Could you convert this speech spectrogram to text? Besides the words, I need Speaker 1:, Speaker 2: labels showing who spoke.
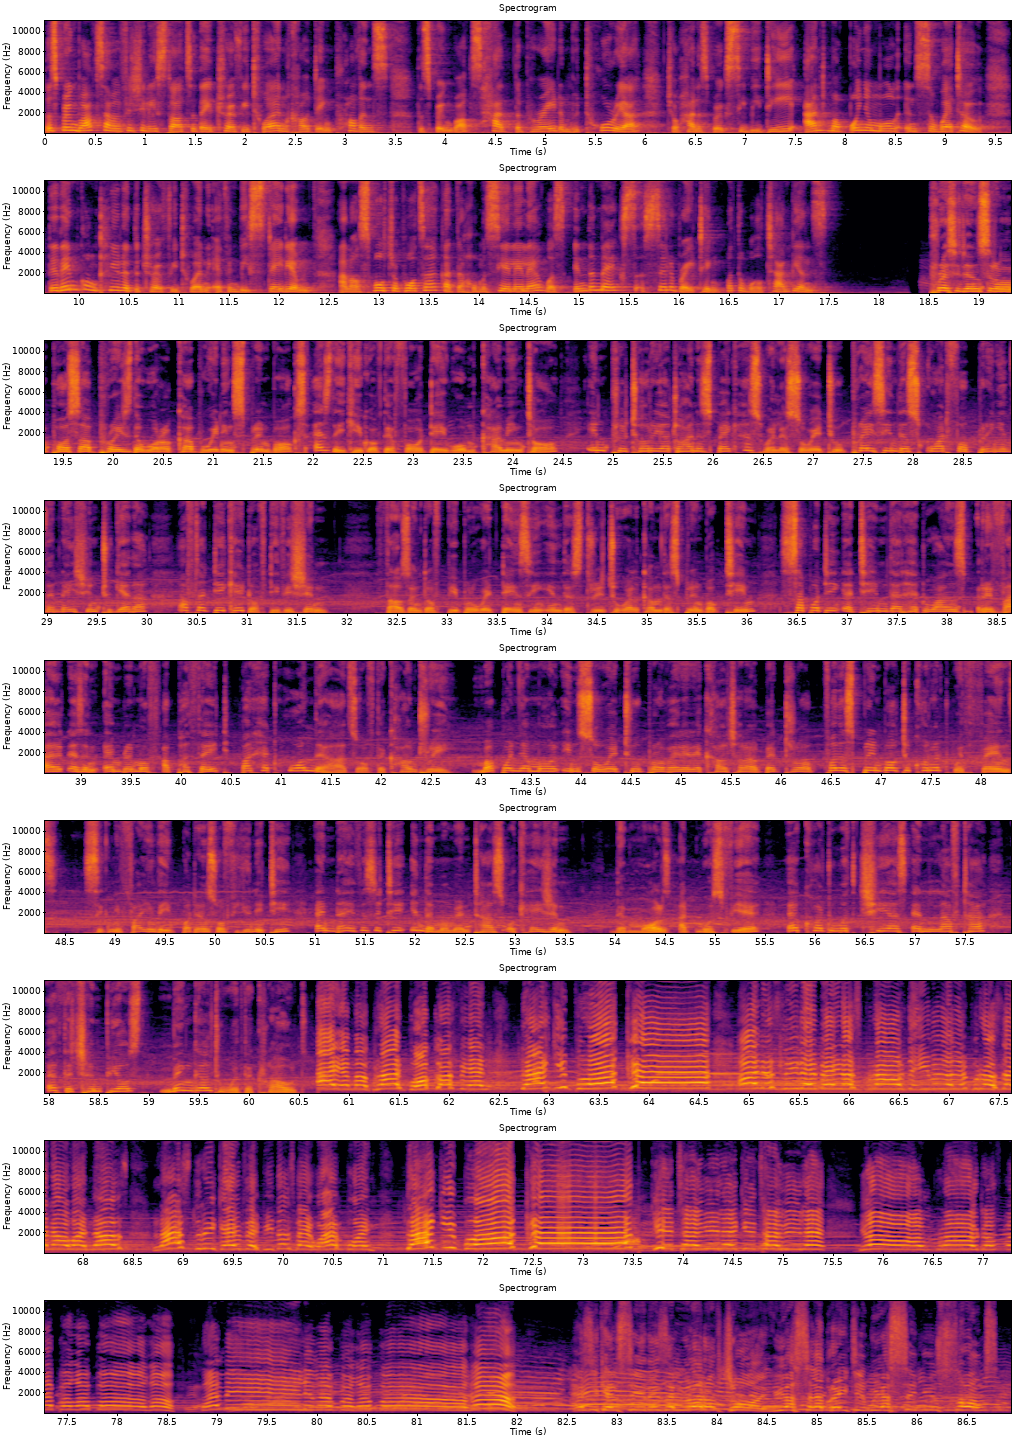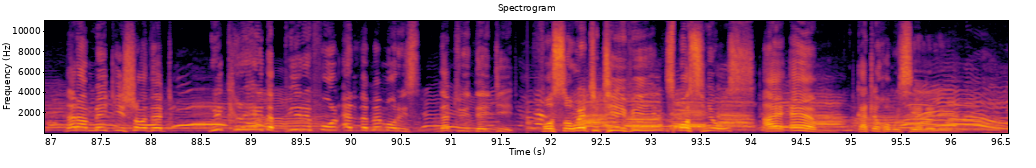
Speaker 1: The Springboks have officially started their trophy tour in Gauteng province. The Springboks had the parade in Pretoria, Johannesburg CBD and Maponya Mall in Soweto. They then concluded the trophy tour in FNB Stadium. And our sports reporter Katlego Mosielele was in the mix celebrating with the world champions.
Speaker 2: President Cyril Ramaphosa praised the World Cup winning Springboks as they kick off their four-day homecoming tour in Pretoria, Johannesburg as well as Soweto, praising the squad for bringing the nation together after a decade of division. Thousands of people were dancing in the street to welcome the Springbok team, supporting a team that had once reviled as an emblem of apartheid but had won the hearts of the country. Maponya Mall in Soweto provided a cultural backdrop for the Springbok to connect with fans, signifying the importance of unity and diversity in the momentous occasion. The mall's atmosphere echoed with cheers and laughter as the champions mingled with the crowd.
Speaker 3: I am a proud Bokke fan. Thank you, Bokke! Honestly, they made us proud, even though they put us on our nose. Last three games, they beat us by one point. Thank you, Bokke!
Speaker 4: As you can see, there's a lot of joy. We are celebrating, we are singing songs that are making sure that we create the beautiful and the memories that we, they did. For Soweto TV Sports News, I am Katlego Mosielele.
